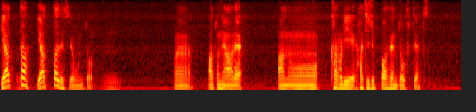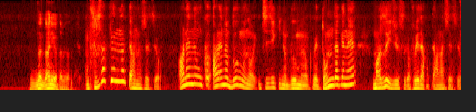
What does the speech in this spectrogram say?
やった、やったですよ、本当うん。うん。あとね、あれ。あのー、カロリー80%オフってやつ。な、何がダメなんだよ。ふざけんなって話ですよ。あれのおか、あれのブームの、一時期のブームのおかげでどんだけね、まずいジュースが増えたかって話ですよ。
